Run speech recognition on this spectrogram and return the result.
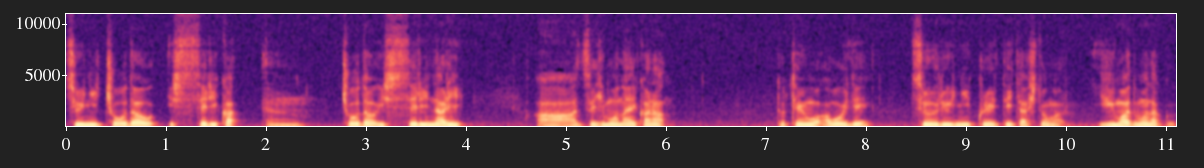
ついに長田を一せりか、うん、長田を一せりなりああ是非もないかなと天を仰いで通類にくれていた人がある。言うまでもなく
